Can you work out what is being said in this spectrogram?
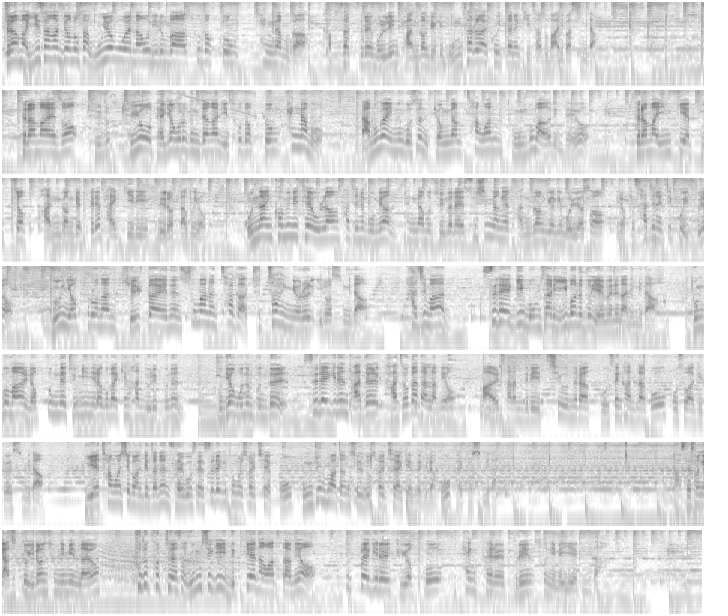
드라마 이상한 변호사 우영우에 나온 이른바 소덕동 팽나무가 갑작스레 몰린 관광객의 몸살을 앓고 있다는 기사도 많이 봤습니다. 드라마에서 주, 요 배경으로 등장한 이 소덕동 팽나무. 나무가 있는 곳은 경남 창원 동부마을인데요. 드라마 인기에 부쩍 관광객들의 발길이 늘었다고요. 온라인 커뮤니티에 올라온 사진을 보면 팽나무 주변에 수십 명의 관광객이 몰려서 이렇게 사진을 찍고 있고요. 논 옆으로 난 길가에는 수많은 차가 주차 행렬을 이뤘습니다. 하지만 쓰레기 몸살이 이번에도 예외는 아닙니다. 동부마을 옆 동네 주민이라고 밝힌 한 누리꾼은 구경 오는 분들 쓰레기는 다들 가져가 달라며 마을 사람들이 치우느라 고생한다고 호소하기도 했습니다. 이에 창원시 관계자는 세 곳에 쓰레기통을 설치했고 공중 화장실도 설치할 계획이라고 밝혔습니다. 아, 세상에 아직도 이런 손님이 있나요? 푸드코트에서 음식이 늦게 나왔다며 뚝배기를 뒤엎고 행패를 부린 손님의 이야기입니다.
